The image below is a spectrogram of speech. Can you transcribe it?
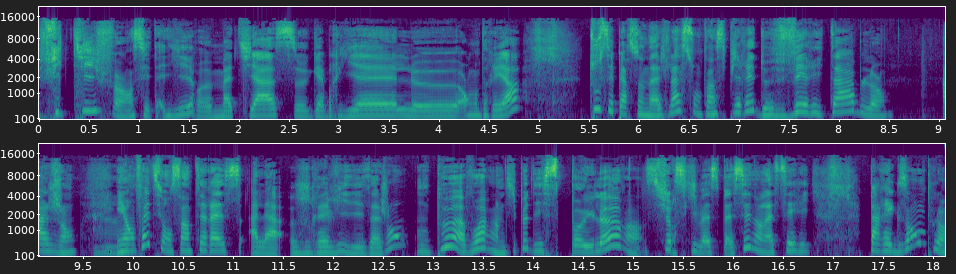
fictifs, hein, c'est-à-dire euh, Mathias, euh, Gabriel, euh, Andrea, tous ces personnages-là sont inspirés de véritables agents. Ah. Et en fait, si on s'intéresse à la vraie vie des agents, on peut avoir un petit peu des spoilers sur ce qui va se passer dans la série. Par exemple,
